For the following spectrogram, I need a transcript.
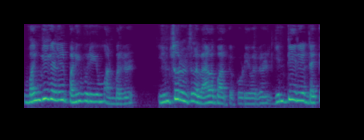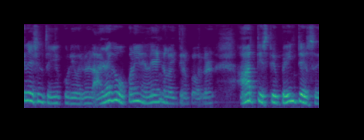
வங்கிகளில் பணிபுரியும் அன்பர்கள் இன்சூரன்ஸில் வேலை பார்க்கக்கூடியவர்கள் இன்டீரியர் டெக்கரேஷன் செய்யக்கூடியவர்கள் அழகு ஒப்பனை நிலையங்கள் வைத்திருப்பவர்கள் ஆர்டிஸ்ட்டு பெயிண்டர்ஸு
